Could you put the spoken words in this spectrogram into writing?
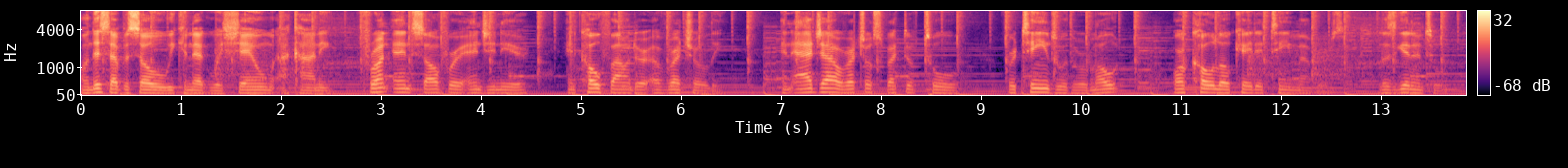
On this episode, we connect with Sheum Akani, front end software engineer and co founder of Retroly, an agile retrospective tool for teams with remote or co located team members. Let's get into it.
